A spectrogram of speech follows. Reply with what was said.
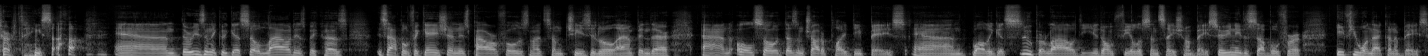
turned things up. And the reason it could get so loud is because its amplification is powerful. It's not some cheesy little amp in there. And also it doesn't try to play deep bass. And while it gets super loud, you don't feel a sensation of bass. So you need a subwoofer if you want that kind of bass.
